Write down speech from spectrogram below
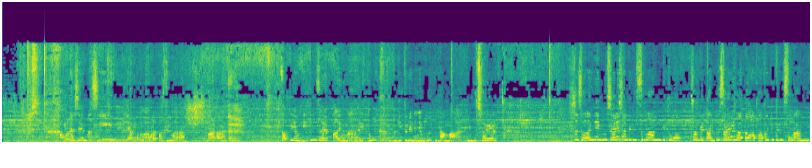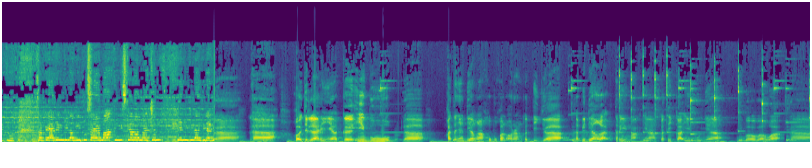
awalnya saya masih ya awalnya pasti marah. Marah. Tapi yang bikin saya paling marah itu begitu dia nyebut nama ibu saya masalahnya ibu saya sampai diserang gitu loh. Sampai tante saya nggak tahu apa apa juga diserang gitu. Sampai ada yang bilang ibu saya mati segala macam. Dan dibilang tidak lah lah kok jadi larinya ke ibu? Lah katanya dia ngaku bukan orang ketiga tapi dia nggak terimanya ketika ibunya dibawa-bawa. Lah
